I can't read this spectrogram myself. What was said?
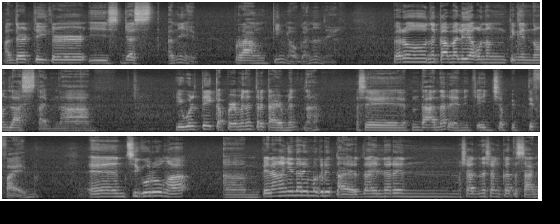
Undertaker is just, ano eh, pranking o ganun eh. Pero nagkamali ako ng tingin noon last time na he will take a permanent retirement na kasi tandaan na rin, it's age of 55. And siguro nga, um, kailangan niya na rin mag-retire dahil na rin masyado na siyang katasan.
